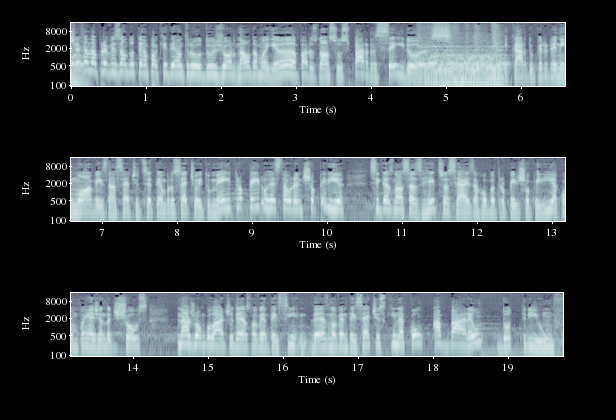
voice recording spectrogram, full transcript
Chegando a previsão do tempo aqui dentro do Jornal da Manhã para os nossos parceiros. Ricardo Perurena Imóveis, na 7 de setembro, 786, e Tropeiro Restaurante Choperia. Siga as nossas redes sociais, arroba Tropeiro Choperia, acompanhe a agenda de shows na João Goulart 1095, 1097, esquina com a Barão do Triunfo.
